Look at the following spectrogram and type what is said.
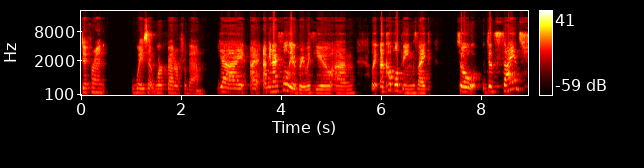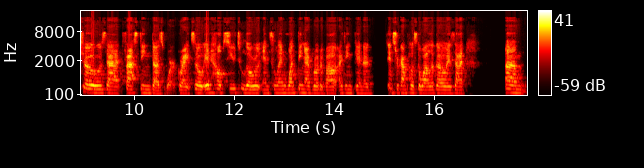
different ways that work better for them. Yeah, I, I, I mean, I fully agree with you. Um, like a couple things, like so the science shows that fasting does work, right? So it helps you to lower insulin. One thing I wrote about, I think in a Instagram post a while ago, is that um,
